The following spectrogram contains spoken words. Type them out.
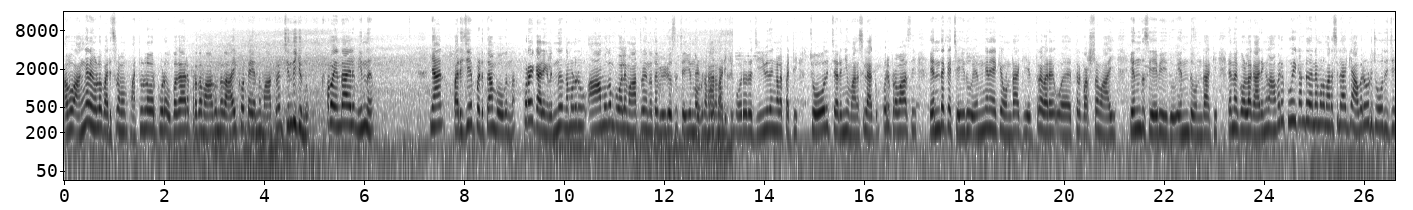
അപ്പോൾ അങ്ങനെയുള്ള പരിശ്രമം മറ്റുള്ളവർക്കൂടെ ഉപകാരപ്രദമാകുന്നതായിക്കോട്ടെ എന്ന് മാത്രം ചിന്തിക്കുന്നു. അപ്പോൾ എന്തായാലും ഇന്ന് ഞാൻ പരിചയപ്പെടുത്താൻ പോകുന്ന കുറേ കാര്യങ്ങൾ. ഇന്ന് നമ്മളൊരു ആമുഖം പോലെ മാത്രമേ ഇന്നത്തെ വീഡിയോസ് ചെയ്യുന്നുള്ളൂ. നമ്മൾ പഠിക്കും. ഓരോരോ ജീവിതങ്ങളെ പറ്റി ചോദിച്ചറിഞ്ഞ് മനസ്സിലാക്കും. ഒരു പ്രവാസി എന്തൊക്കെ ചെയ്തു എങ്ങനെയൊക്കെ ഉണ്ടാക്കി എത്ര വരെ എത്ര വർഷമായി എന്ത് സേവ് ചെയ്തു എന്ത് ഉണ്ടാക്കി എന്നൊക്കെ ഉള്ള കാര്യങ്ങൾ അവരെ പോയി കണ്ട് തന്നെ നമ്മൾ മനസ്സിലാക്കി അവരോട് ചോദിച്ച്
